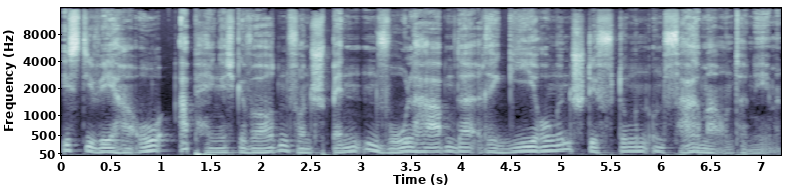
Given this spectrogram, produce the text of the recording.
ist die WHO abhängig geworden von Spenden wohlhabender Regierungen, Stiftungen und Pharmaunternehmen.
